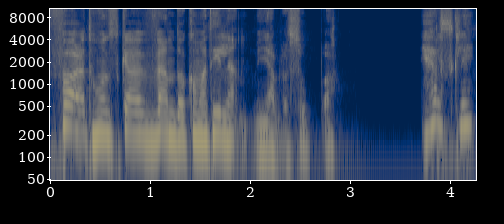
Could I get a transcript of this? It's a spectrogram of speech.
för att hon ska vända och komma till en. En jävla sopa. Älskling.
